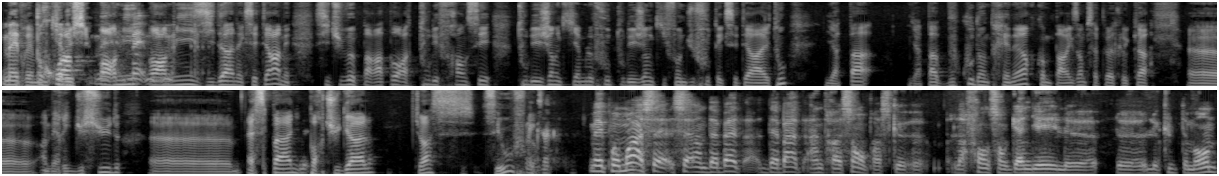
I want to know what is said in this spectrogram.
Mais vraiment, pourquoi hormis, Zidane, etc. Mais si tu veux, par rapport à tous les Français, tous les gens qui aiment le foot, tous les gens qui font du foot, etc. et tout, il n'y a pas il n'y a pas beaucoup d'entraîneurs, comme par exemple, ça peut être le cas euh, Amérique du Sud, euh, Espagne, Portugal. Tu vois, c'est ouf. Mais pour moi, c'est un débat, débat intéressant parce que la France a gagné le, le, Coupe du Monde.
